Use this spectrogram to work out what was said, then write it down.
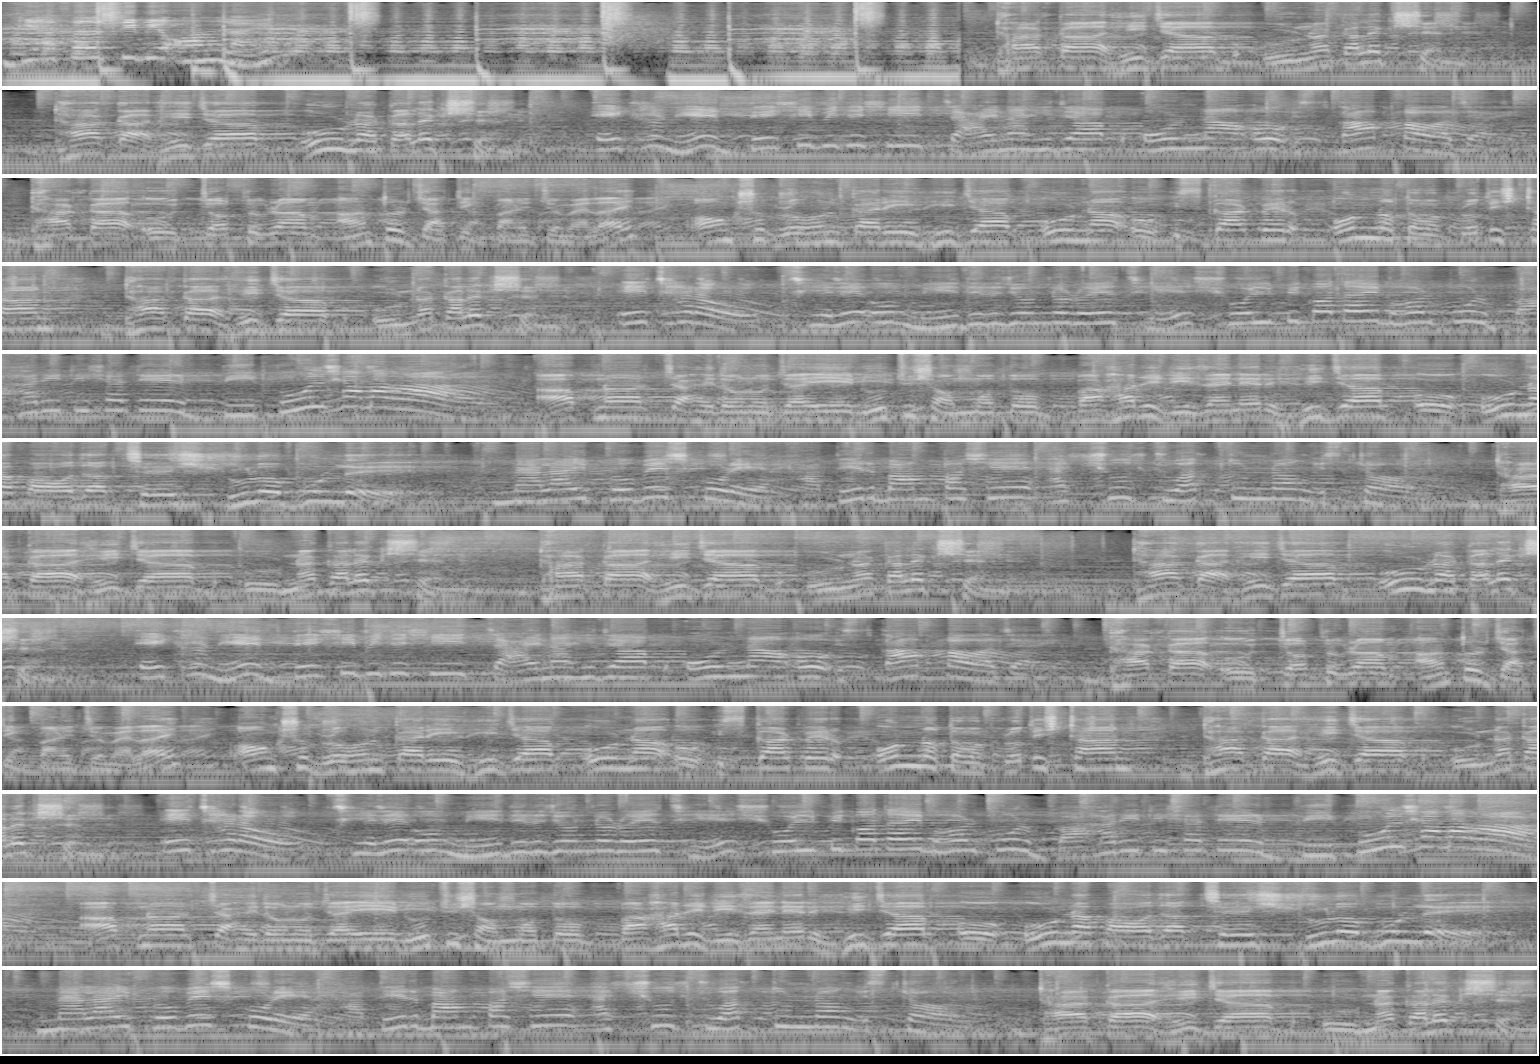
TV online Dhaka হিজাব উড়না collection Dhaka হিজাব উড়না collection এখানে দেশি বিদেশি চায়না হিজাব ওড়না ও স্কার্ফ পাওয়া যায়। ঢাকা ও চট্টগ্রাম আন্তর্জাতিক বাণিজ্য মেলায় অংশগ্রহণকারী হিজাব উড়না ও স্কার্পের অন্যতম প্রতিষ্ঠান ঢাকা হিজাব উড়না কালেকশন। এছাড়াও ছেলে ও মেয়েদের জন্য রয়েছে শৈল্পিকতায় ভরপুর বাহারি টি শার্টের বিপুল সমাহার। আপনার চাহিদা অনুযায়ী রুচিসম্মত বাহারি ডিজাইনের হিজাব ও উড়না পাওয়া যাচ্ছে সুলভ মূল্যে। মেলায় প্রবেশ করে হাতের বাম পাশে একশো চুয়াত্তর নং স্টল। ঢাকা হিজাব উড়না কালেকশন ঢাকা হিজাব উড়না কালেকশন ঢাকা হিজাব উড়না কালেকশন। এখানে দেশি বিদেশি চায়না হিজাব ওড়না ও স্কার্ফ পাওয়া যায়। ঢাকা ও চট্টগ্রাম আন্তর্জাতিক বাণিজ্য মেলায় অংশগ্রহণকারী হিজাব উড়না ও স্কার্পের অন্যতম প্রতিষ্ঠান ঢাকা হিজাব উড়না কালেকশন। এছাড়াও ছেলে ও মেয়েদের জন্য রয়েছে শৈল্পিকতায় ভরপুর বাহারি টি শার্টের বিপুল সমাহার। আপনার চাহিদা অনুযায়ী রুচিসম্মত বাহারি ডিজাইনের হিজাব ও উড়না পাওয়া যাচ্ছে সুলভ মূল্যে। মেলায় প্রবেশ করে হাতের বাম পাশে একশো চুয়াত্তর নং স্টল। ঢাকা হিজাব উড়না কালেকশন।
